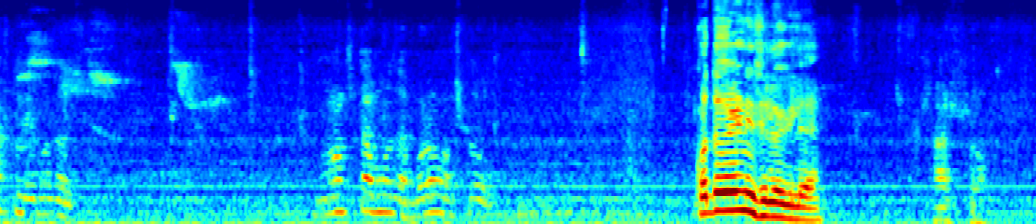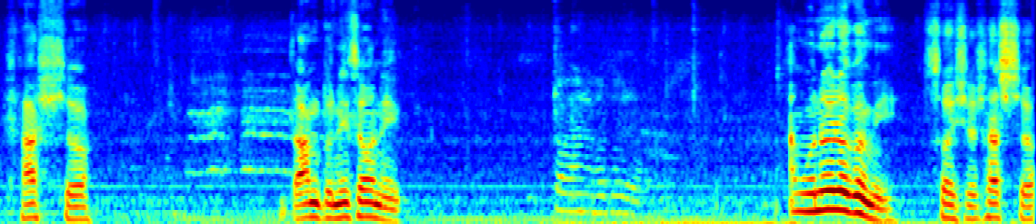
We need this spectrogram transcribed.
আসলে মজা হচ্ছে মাছটা মজা বড় মাছ তো। কত করে নিয়েছিল এগুলো সাতশো। দাম তো নিচে অনেক। আমি ওই রকমই ছয়শো সাতশো।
